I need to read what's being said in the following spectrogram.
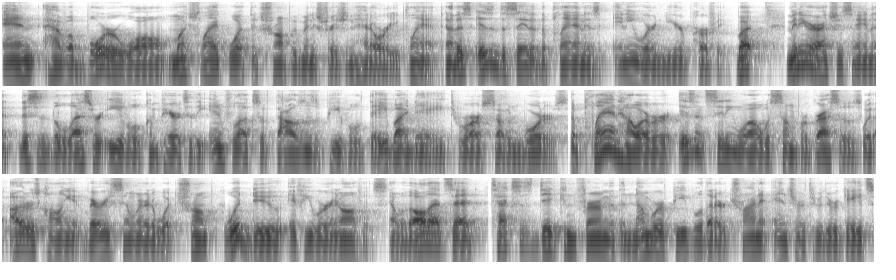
and have a border wall, much like what the Trump administration had already planned. Now, this isn't to say that the plan is anywhere near perfect, but many are actually saying that this is the lesser evil compared to the influx of thousands of people day by day through our southern borders. The plan, however, isn't sitting well with some progressives, with others calling it very similar to what Trump would do if he were in office. Now, with all that said, Texas did confirm that the number of people that are trying to enter through their gates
